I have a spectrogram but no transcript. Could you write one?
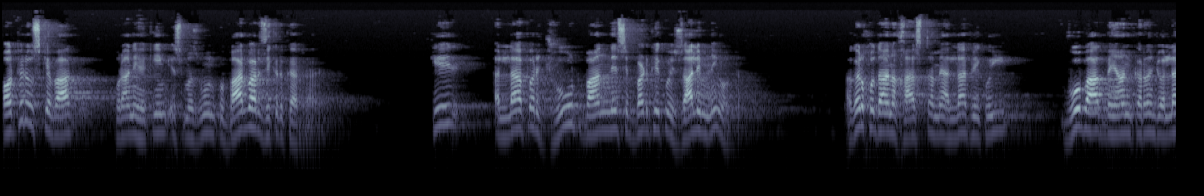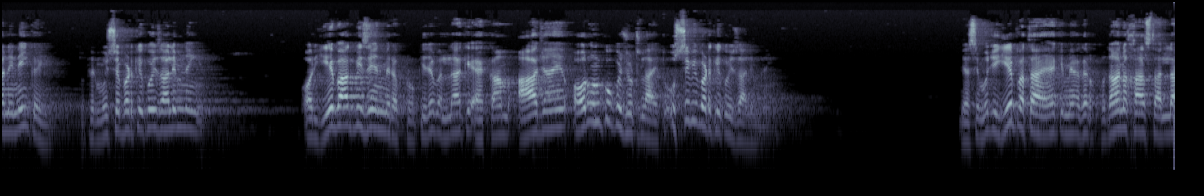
اور پھر اس کے بعد قرآن حکیم اس مضمون کو بار بار ذکر کر رہا ہے کہ اللہ پر جھوٹ باندھنے سے بڑھ کے کوئی ظالم نہیں ہوتا۔ اگر خدا نخواستہ میں اللہ پہ کوئی وہ بات بیان کر رہا ہوں جو اللہ نے نہیں کہی، تو پھر مجھ سے بڑھ کے کوئی ظالم نہیں ہے۔ اور یہ بات بھی ذہن میں رکھو کہ جب اللہ کے احکام آ جائیں اور ان کو کوئی جھٹلائے تو اس سے بھی بڑھ کے کوئی ظالم نہیں۔ جیسے مجھے یہ پتہ ہے کہ میں اگر خدا نخواستہ اللہ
